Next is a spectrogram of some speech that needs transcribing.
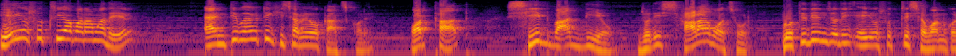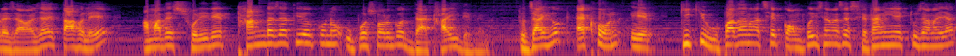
এই ওষুধটি আবার আমাদের অ্যান্টিবায়োটিক হিসাবেও কাজ করে। অর্থাৎ শীত বাদ দিয়েও যদি সারা বছর প্রতিদিন যদি এই ওষুধটি সেবন করে যাওয়া যায়, তাহলে আমাদের শরীরে ঠান্ডা জাতীয় কোনো উপসর্গ দেখাই দেবে না। তো যাই হোক, এখন এর কি কি উপাদান আছে কম্পোজিশন আছে, সেটা নিয়ে একটু জানা যাক।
